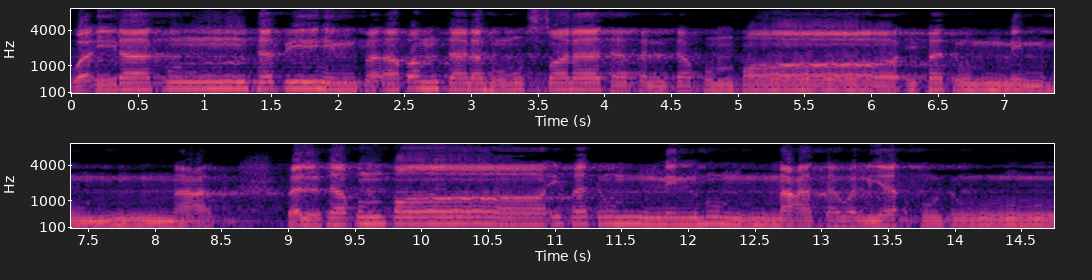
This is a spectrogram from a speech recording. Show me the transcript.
وَإِذَا كُنتَ فِيهِمْ فَأَقَمْتَ لَهُمُ الصَّلَاةَ فَلْتَقُمْ طَائِفَةٌ مِّنْهُم مَّعَكَ فلتقم طائفة منهم معك وليأخذوا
